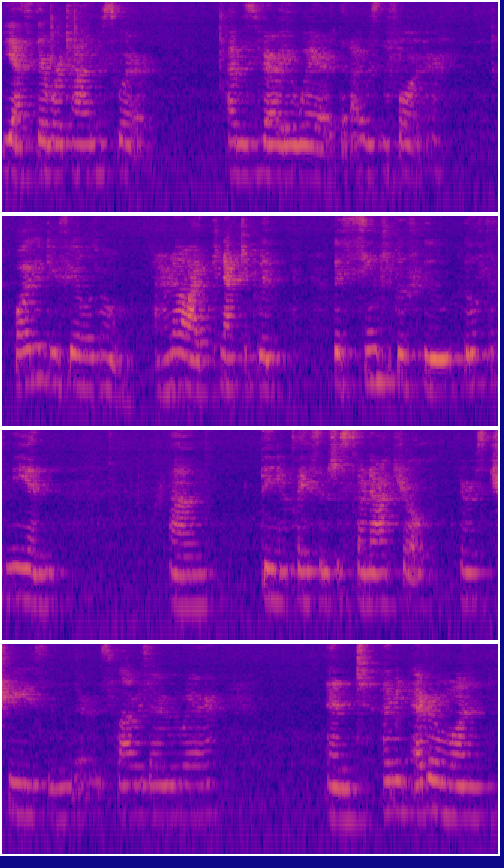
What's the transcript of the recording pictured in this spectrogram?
yes, there were times where I was very aware that I was the foreigner. Why did you feel at home? I don't know. I connected with with seeing people who who looked like me and um, being in a place that was just so natural. There was trees and there was flowers everywhere, and I mean everyone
